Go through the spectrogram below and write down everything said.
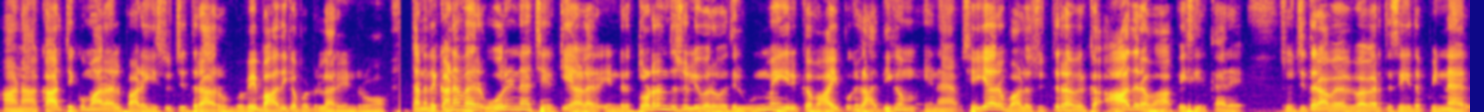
ஆனால் கார்த்திக் குமாரால் பாடகி சுசித்ரா ரொம்பவே பாதிக்கப்பட்டுள்ளார் என்றும் தனது கணவர் ஓரின சேர்க்கையாளர் என்று தொடர்ந்து சொல்லி வருவதில் உண்மை இருக்க வாய்ப்புகள் அதிகம் என செய்யாறு பாலு சுசித்ராவிற்கு ஆதரவாக பேசியிருக்காரு. சுசித்ராவை விவாகரத்து செய்த பின்னர்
